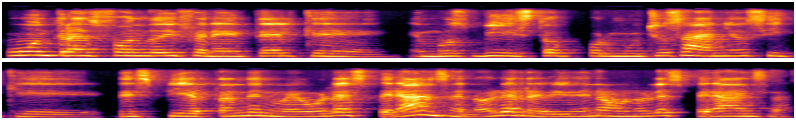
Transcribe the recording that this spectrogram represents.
un trasfondo diferente del que hemos visto por muchos años y que despiertan de nuevo la esperanza, ¿no? Le reviven a uno la esperanza.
